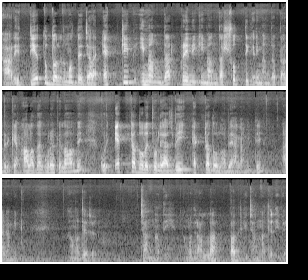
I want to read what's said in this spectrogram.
আর এই তিয়াত্তর দলের মধ্যে যারা অ্যাক্টিভ ইমানদার, প্রেমিক ইমানদার, সত্যিকার ইমানদার, তাদেরকে আলাদা করে ফেলা হবে, করে একটা দলে চলে আসবে একটা দল হবে আগামীতে, আগামী আমাদের জান্নাতে, আমাদের আল্লাহ তাদেরকে জান্নাতে দিবে।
